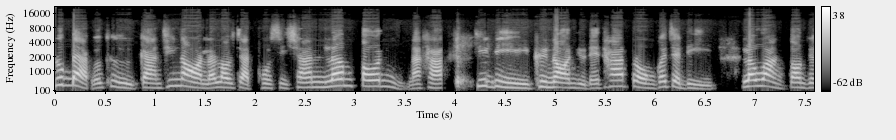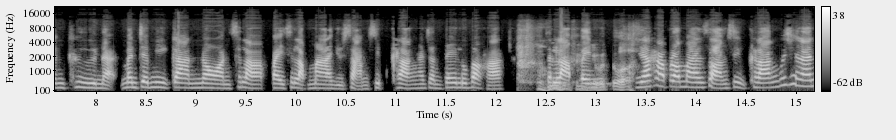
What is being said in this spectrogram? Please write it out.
รูปแบบก็คือการที่นอนแล้วเราจัดโพสิชันเริ่มต้นนะคะ ที่ดีคือนอนอยู่ในท่าตรงก็จะดี ระหว่างตอนกลางคืนน่ะมันจะมีการนอนสลับไปสลับมาอยู่ 30 ครั้งอาจารย์เต้รู้ป่ะคะสลับเป็นไม่รู้ตัวเนี่ยค่ะประมาณ 30 ครั้ง เพราะฉะนั้น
